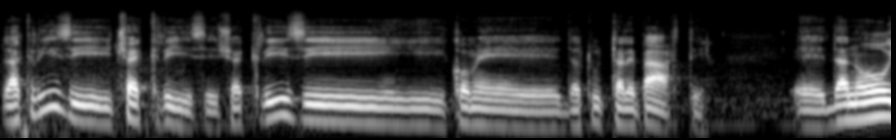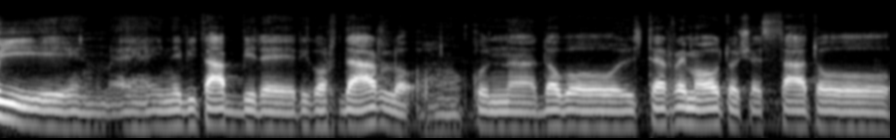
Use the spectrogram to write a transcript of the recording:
La crisi, c'è crisi, c'è crisi come da tutte le parti. Da noi è inevitabile ricordarlo, con, dopo il terremoto c'è stato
